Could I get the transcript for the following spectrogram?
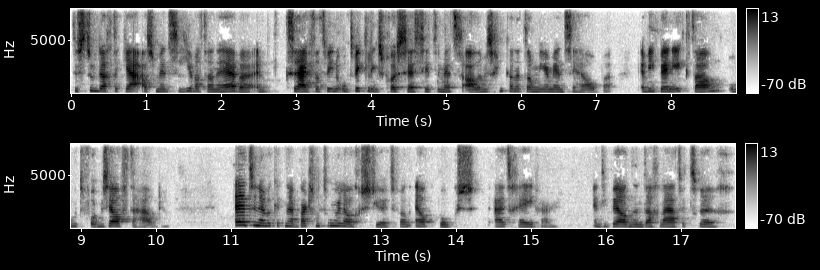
Dus toen dacht ik, ja, als mensen hier wat aan hebben, en ik schrijf dat we in een ontwikkelingsproces zitten met z'n allen, misschien kan het dan meer mensen helpen. En wie ben ik dan om het voor mezelf te houden? En toen heb ik het naar Bart van Tongerlo gestuurd van Elk Books, uitgever. En die belde een dag later terug.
